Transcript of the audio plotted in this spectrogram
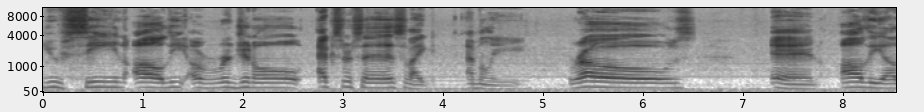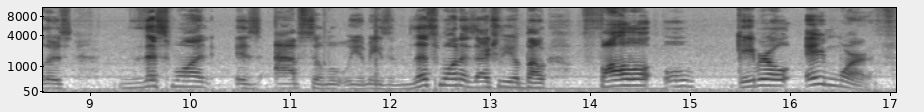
you've seen all the original exorcists, like Emily Rose and all the others, this one is absolutely amazing. This one is actually about follow Gabriel Amorth,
